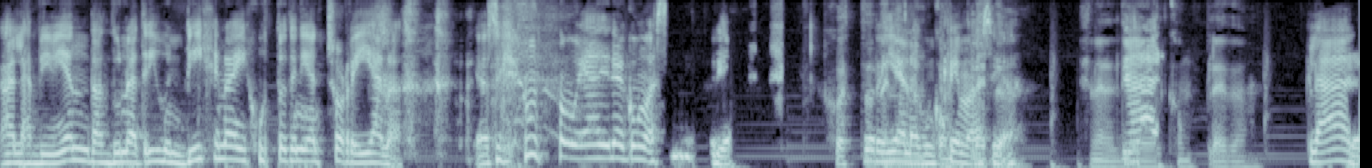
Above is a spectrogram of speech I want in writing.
a las viviendas de una tribu indígena y justo tenían chorrillana. Así que una weá era como así. Justo un con crema ácida. En el día Claro. del completo. Claro.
